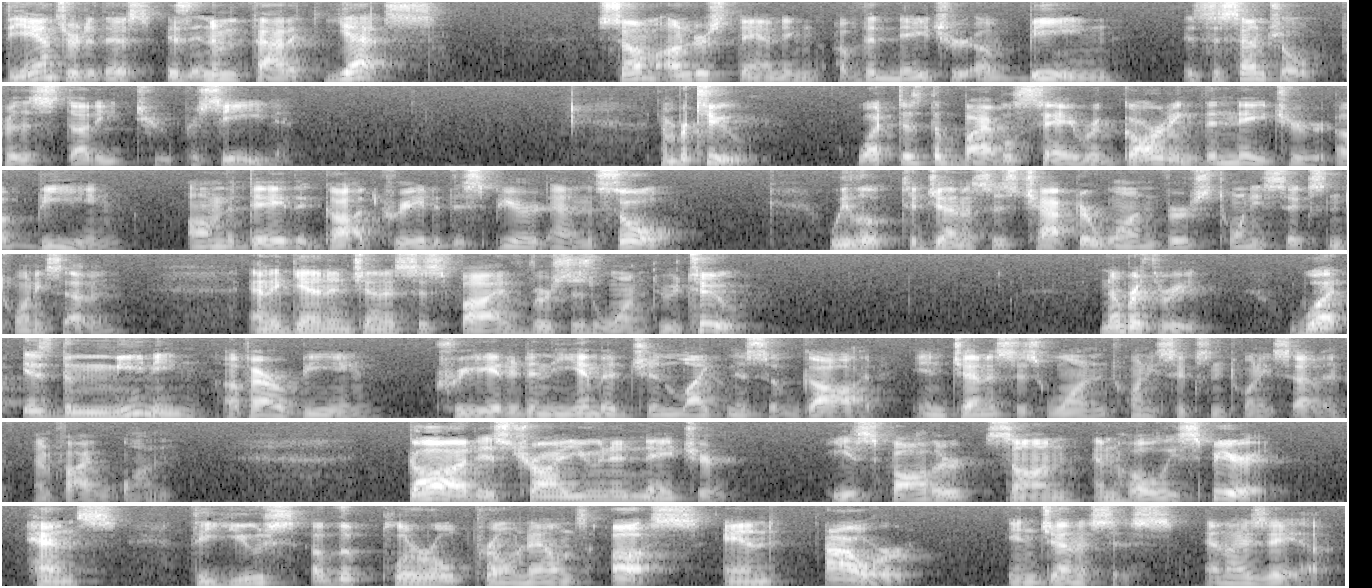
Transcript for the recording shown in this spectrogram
The answer to this is an emphatic yes. Some understanding of the nature of being is essential for this study to proceed. Number two, What does the Bible say regarding the nature of being on the day that God created the spirit and the soul? We look to Genesis chapter 1 verse 26 and 27 and again in Genesis 5 verses 1 through 2. Number 3. What is the meaning of our being created in the image and likeness of God in Genesis 1 26 and 27 and 5 1? God is triune in nature. He is Father, Son, and Holy Spirit. Hence, the use of the plural pronouns us and our in Genesis and Isaiah.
